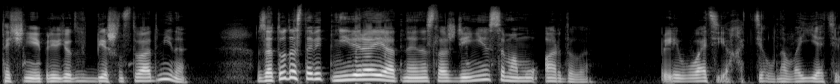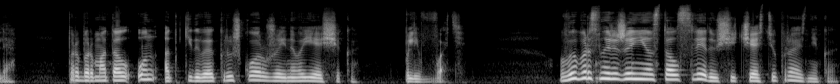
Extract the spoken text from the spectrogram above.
точнее приведет в бешенство админа, зато доставит невероятное наслаждение самому Ардала. «Плевать я хотел на воятеля», — пробормотал он, откидывая крышку оружейного ящика. «Плевать». Выбор снаряжения стал следующей частью праздника.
